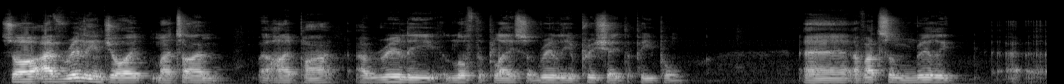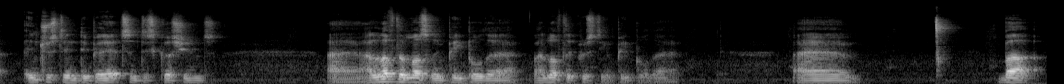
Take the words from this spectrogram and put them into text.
So I've really enjoyed my time at Hyde Park. I really love the place. I really appreciate the people. Uh, I've had some really uh, interesting debates and discussions. Uh, I love the Muslim people there. I love the Christian people there. Um, but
